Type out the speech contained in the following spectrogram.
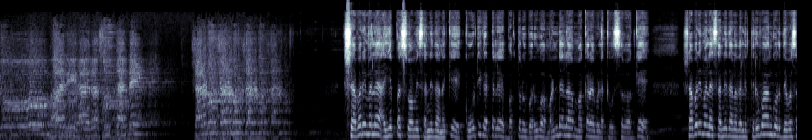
ಓಂ ಹರಿಹರ ಶರಣು ಶರಣು ಶರಣು ಶರಣು. ಶಬರಿಮಲೆ ಅಯ್ಯಪ್ಪ ಸ್ವಾಮಿ ಸನ್ನಿಧಾನಕ್ಕೆ ಕೋಟಿಗಟ್ಟಲೆ ಭಕ್ತರು ಬರುವ ಮಂಡಲ ಮಕರ ಬೆಳಕು ಉತ್ಸವಕ್ಕೆ ಶಬರಿಮಲೆ ಸನ್ನಿಧಾನದಲ್ಲಿ ತಿರುವಾಂಗೂರು ದೇವಸ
